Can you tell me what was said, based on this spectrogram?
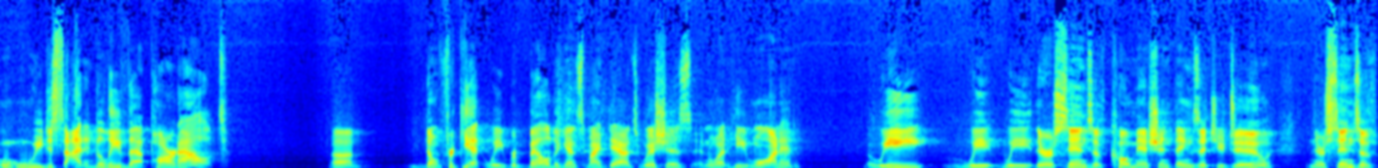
We decided to leave that part out. Uh, don't forget, we rebelled against my dad's wishes and what he wanted. We, we, we, there are sins of commission, things that you do, and there are sins of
